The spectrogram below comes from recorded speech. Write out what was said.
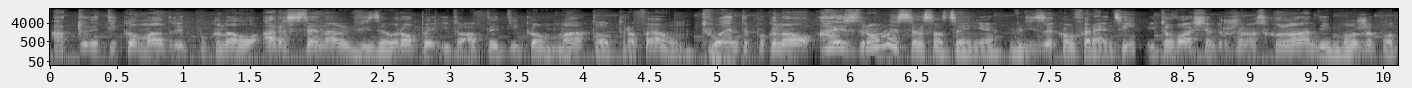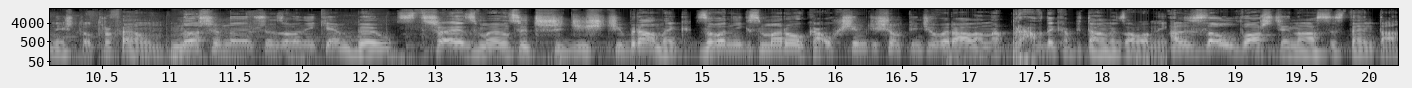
Atletico Madryt pokonało Arsenal w Lidze Europy i to Atletico ma to trofeum. Twente pokonało AS Roma sensacyjnie w Lidze Konferencji i to właśnie drużyna z Holandii może podnieść to trofeum. Naszym najlepszym zawodnikiem był strzelec mający 30 bramek. Zawodnik z Maroka, 85 overalla, naprawdę kapitalny zawodnik. Ale zauważcie na asystenta.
